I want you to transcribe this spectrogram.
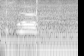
close up.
